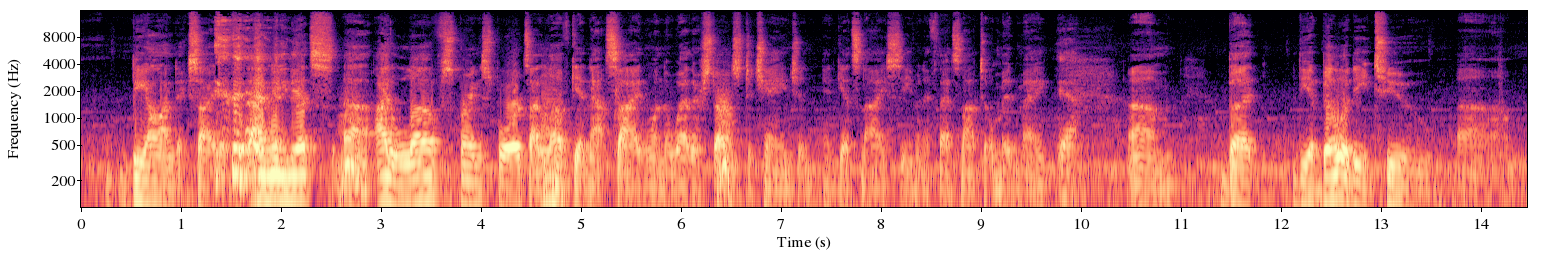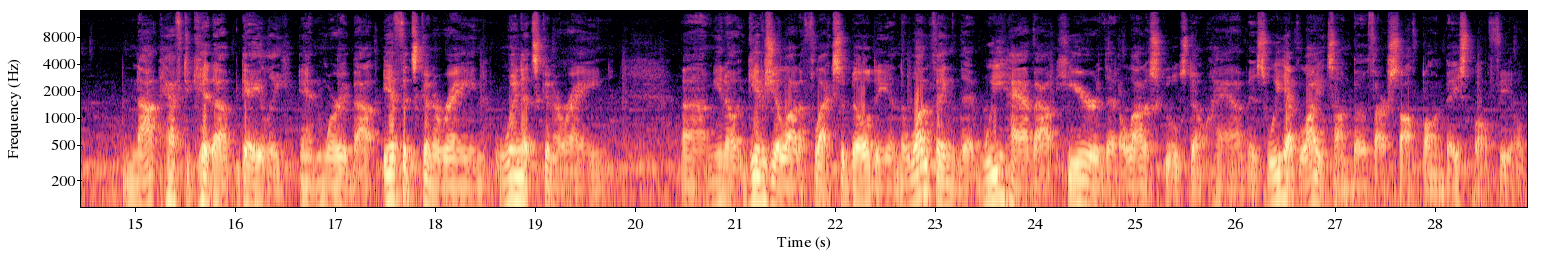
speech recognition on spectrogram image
beyond excited. I mean, it's uh, I love spring sports. I love getting outside when the weather starts to change and, and gets nice, even if that's not till mid May. Yeah. Um, but the ability to um, not have to get up daily and worry about if it's going to rain, when it's going to rain. Um, you know, it gives you a lot of flexibility. And the one thing that we have out here that a lot of schools don't have is we have lights on both our softball and baseball field.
